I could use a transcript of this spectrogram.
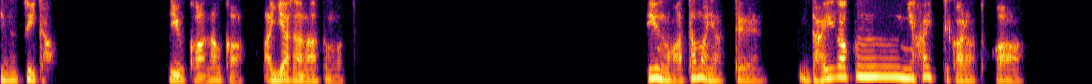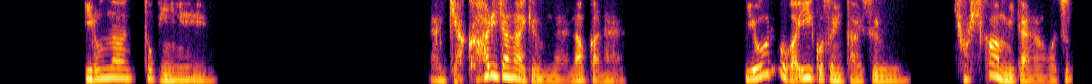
傷ついた。っていうか、なんか、あ、嫌だなと思った。っていうのが頭にあって、大学に入ってからとか、いろんな時に、逆張りじゃないけどね、なんかね、容量がいいことに対する拒否感みたいなのがずっ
